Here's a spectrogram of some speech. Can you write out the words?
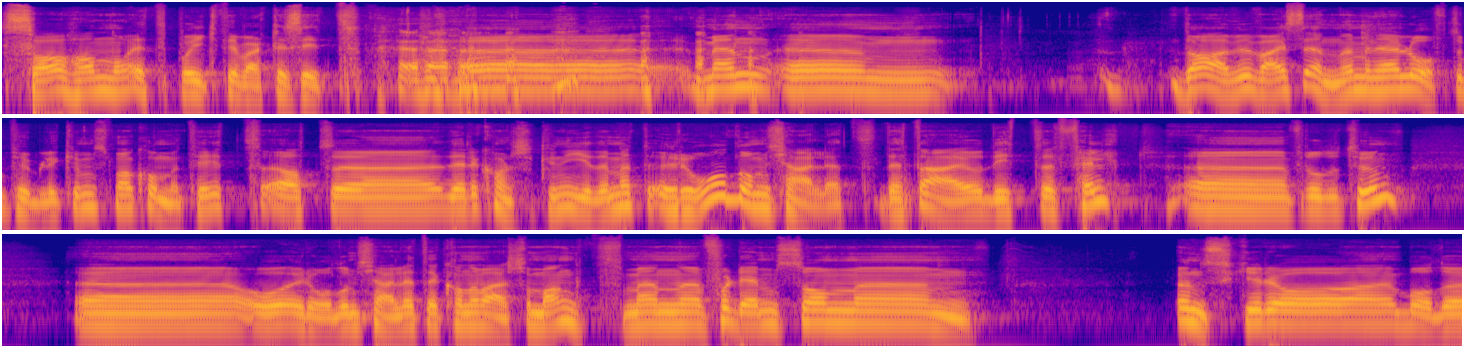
Sa han, og etterpå gikk de hvert til sitt. Eh, men eh, da er vi veis ende, men jeg lovte publikum som har kommet hit, at eh, dere kanskje kunne gi dem et råd om kjærlighet. Dette er jo ditt felt, Frode Thun. Eh, og råd om kjærlighet det kan jo være så mangt. Men for dem som eh, ønsker å både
